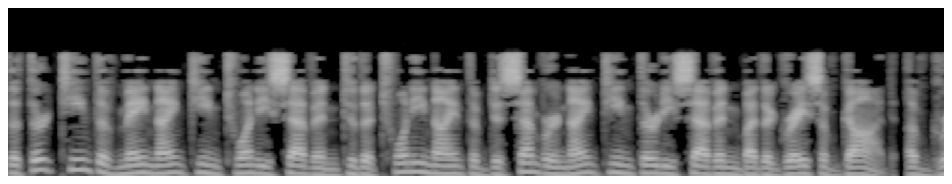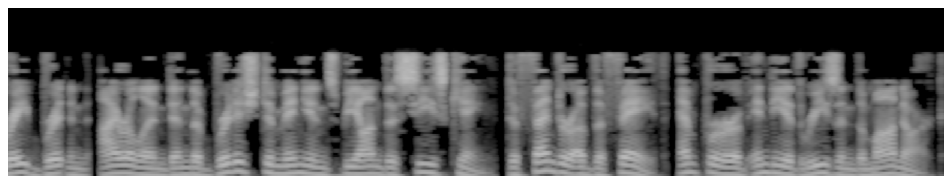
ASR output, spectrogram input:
the 13th of May 1927 to the 29th of December 1937 by the grace of God of Great Britain, Ireland and the British dominions beyond the seas King, Defender of the Faith, Emperor of India the reason the monarch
